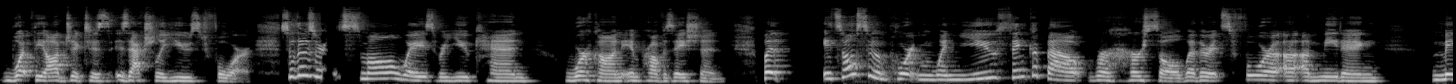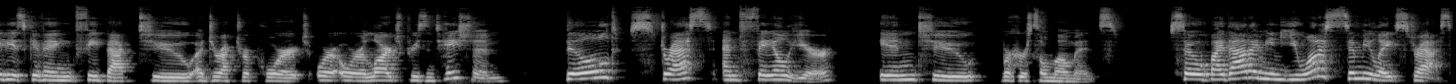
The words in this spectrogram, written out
what the object is, is actually used for. So those are small ways where you can work on improvisation. But it's also important when you think about rehearsal, whether it's for a, a meeting, maybe it's giving feedback to a direct report or, or a large presentation, build stress and failure into rehearsal moments. So by that, I mean, you want to simulate stress.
